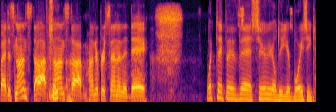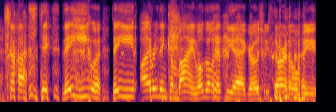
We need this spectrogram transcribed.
But it's nonstop, So- nonstop, hundred percent of the day. What type of uh, cereal do your boys eat? they they eat they eat everything combined. We'll go hit the uh, grocery store and it'll be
